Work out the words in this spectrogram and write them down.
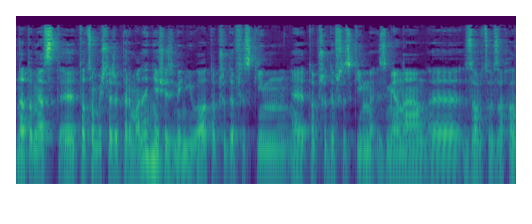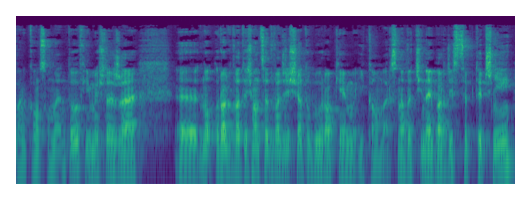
Natomiast e, to, co myślę, że permanentnie się zmieniło, to przede wszystkim, e, to przede wszystkim zmiana e, wzorców zachowań konsumentów i myślę, że no, rok 2020 to był rokiem e-commerce. Nawet ci najbardziej sceptyczni,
